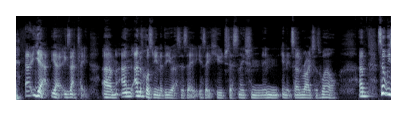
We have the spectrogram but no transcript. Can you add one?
uh, yeah, yeah, exactly. Um, and and of course, you know, the US is a is a huge destination in in its own right as well. Um, so we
